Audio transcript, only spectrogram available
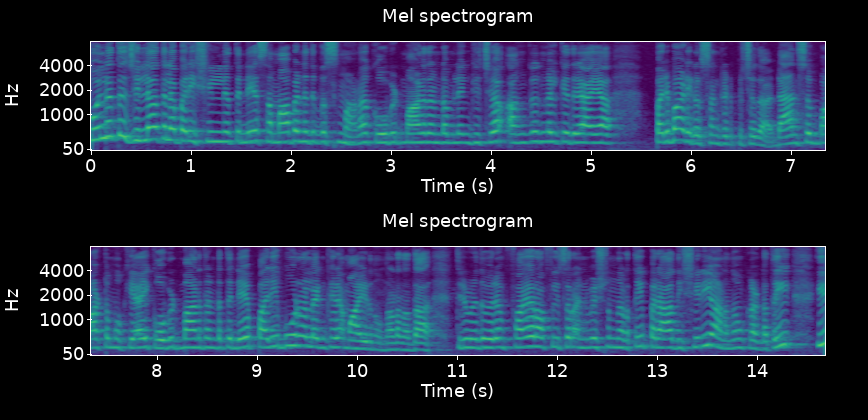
കൊല്ലത്ത് ജില്ലാതല പരിശീലനത്തിന്റെ സമാപന ദിവസമാണ് കോവിഡ് മാനദണ്ഡം ലംഘിച്ച് അംഗങ്ങൾക്കെതിരായ പരിപാടികൾ സംഘടിപ്പിച്ചത്. ഡാൻസും പാട്ടുമൊക്കെയായി കോവിഡ് മാനദണ്ഡത്തിന്റെ പരിപൂർണ ലംഘനമായിരുന്നു നടന്നത്. തിരുവനന്തപുരം ഫയർ ഓഫീസർ അന്വേഷണം നടത്തി പരാതി ശരിയാണെന്നും കണ്ടെത്തി. ഈ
